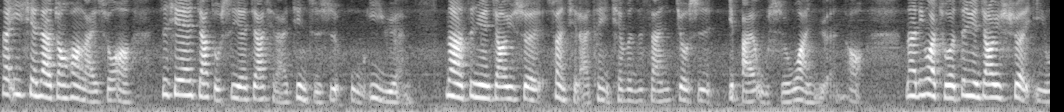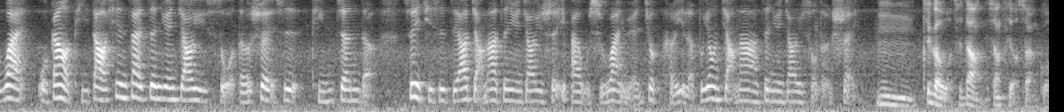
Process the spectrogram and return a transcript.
那依现在的状况来说啊。这些家族事业加起来净值是五亿元，那证券交易税算起来乘以千分之三就是一百五十万元哦。那另外除了证券交易税以外，我刚有提到现在证券交易所得税是停征的，所以其实只要缴纳证券交易税一百五十万元就可以了，不用缴纳证券交易所得税。嗯，这个我知道，你上次有算过。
